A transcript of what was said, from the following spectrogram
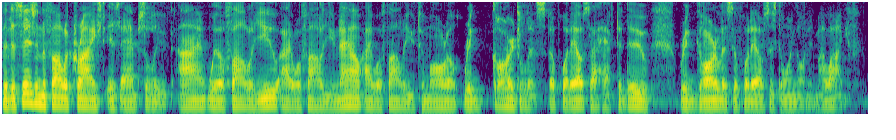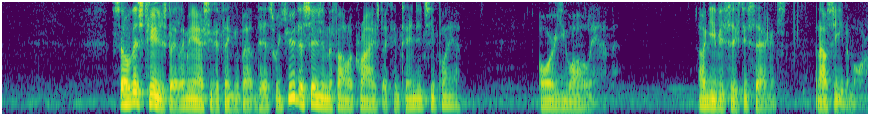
The decision to follow Christ is absolute. I will follow you. I will follow you now. I will follow you tomorrow, regardless of what else I have to do, regardless of what else is going on in my life. So, this Tuesday, let me ask you to think about this. Was your decision to follow Christ a contingency plan, or are you all in? I'll give you 60 seconds, and I'll see you tomorrow.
